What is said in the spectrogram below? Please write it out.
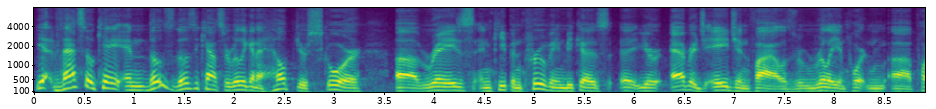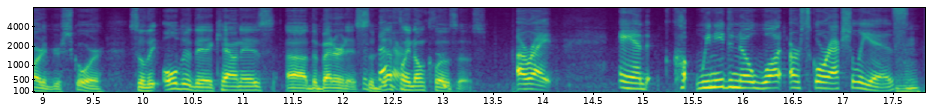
Yeah, that's okay, and those those accounts are really going to help your score uh, raise and keep improving because uh, your average age in file is a really important uh, part of your score. So the older the account is, uh, the better it is. so better. definitely don't close those. All right. And we need to know what our score actually is. Mm-hmm.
